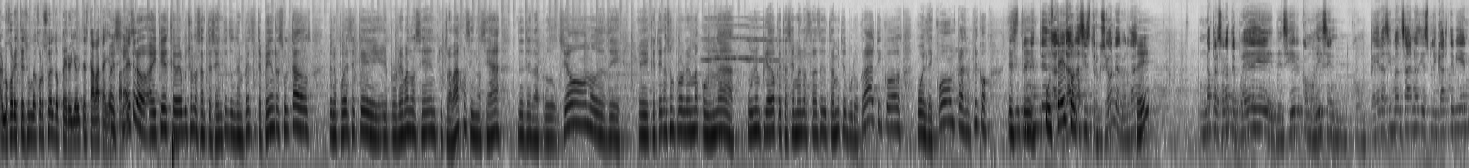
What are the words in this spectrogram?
a lo mejor este es un mejor sueldo, pero yo ahorita estaba batallando Pues para sí, eso. pero ahí tienes que ver mucho los antecedentes de una empresa. Te piden resultados, pero puede ser que el problema no sea en tu trabajo, sino sea desde la producción o desde eh, que tengas un problema con una, un empleado que te hace malos trámites, trámites burocráticos o el de compras, ¿me explico? Este, Simplemente ustedes dar con- las instrucciones, ¿verdad? ¿Sí? Una persona te puede decir, como dicen, con peras y manzanas y explicarte bien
